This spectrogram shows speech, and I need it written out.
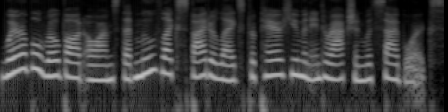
wearable robot arms that move like spider legs prepare human interaction with cyborgs.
